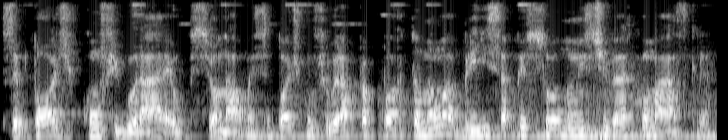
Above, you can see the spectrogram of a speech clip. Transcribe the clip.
você pode configurar, é opcional, mas você pode configurar para a porta não abrir se a pessoa não estiver com máscara.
